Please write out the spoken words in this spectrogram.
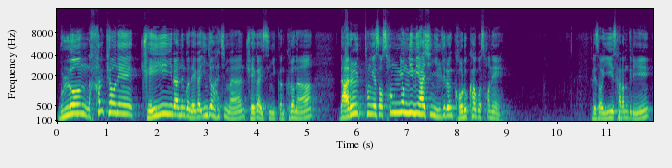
물론 한편의 죄인이라는 거 내가 인정하지만 죄가 있으니까 그러나 나를 통해서 성령님이 하신 일들은 거룩하고 선해. 그래서 이 사람들이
